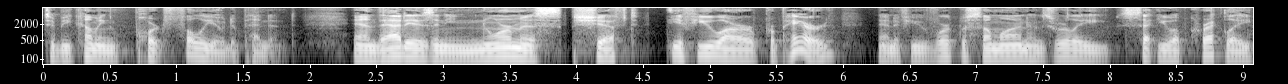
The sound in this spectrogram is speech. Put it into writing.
to becoming portfolio dependent. And that is an enormous shift if you are prepared and if you've worked with someone who's really set you up correctly,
